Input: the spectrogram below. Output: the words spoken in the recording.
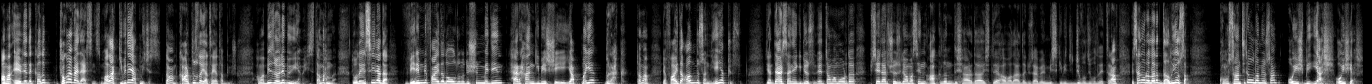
Ama evde de kalıp çok affedersiniz. Malak gibi de yatmayacağız. Tamam. Karpuz da yata yata büyür. Ama biz öyle büyüyemeyiz. Tamam mı? Dolayısıyla da verimli faydalı olduğunu düşünmediğin herhangi bir şeyi yapmayı bırak. Tamam. Ya fayda almıyorsan niye yapıyorsun? Yani dershaneye gidiyorsun. E tamam orada bir şeyler çözülüyor ama senin aklın dışarıda işte havalarda güzel böyle mis gibi cıvıl cıvıl etraf. E sen oralara dalıyorsan konsantre olamıyorsan o iş bir yaş. O iş yaş.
